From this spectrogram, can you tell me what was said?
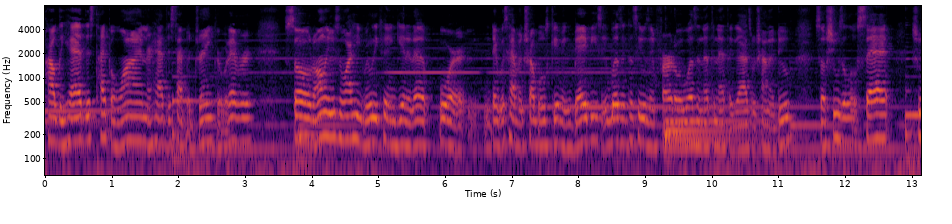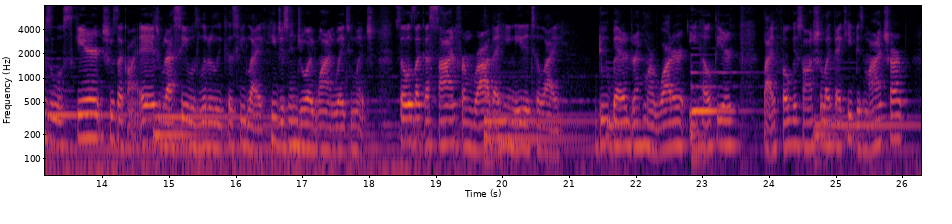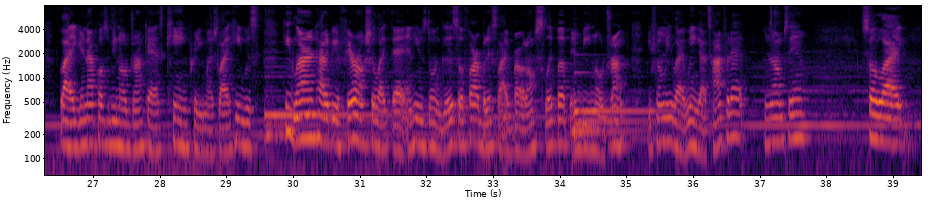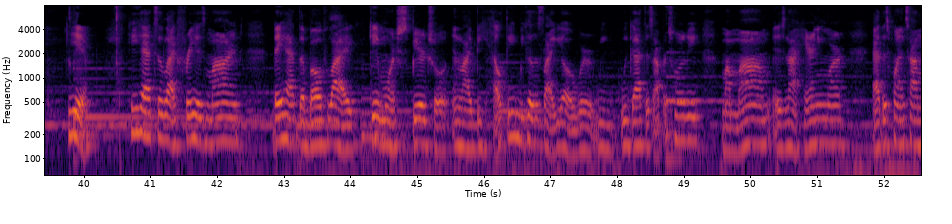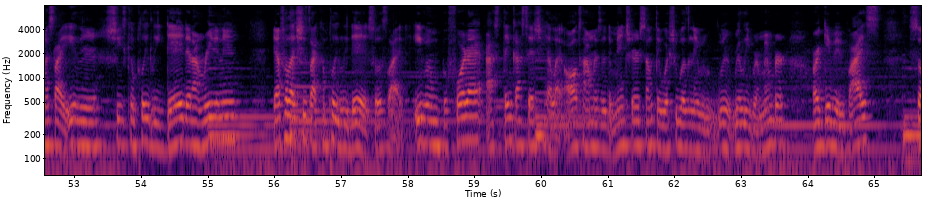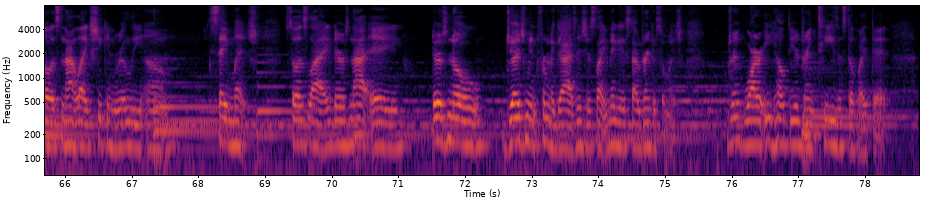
probably had this type of wine or had this type of drink or whatever. So the only reason why he really couldn't get it up or they was having troubles giving babies, it wasn't because he was infertile. It wasn't nothing that the guys were trying to do. So she was a little sad. She was a little scared. She was like on edge. But I see it was literally because he like he just enjoyed wine way too much. So it was like a sign from Ra that he needed to like do better, drink more water, eat healthier, like focus on shit like that, keep his mind sharp. Like you're not supposed to be no drunk ass king, pretty much. Like he was, he learned how to be a pharaoh and shit like that, and he was doing good so far. But it's like, bro, don't slip up and be no drunk. You feel me? Like we ain't got time for that. You know what I'm saying? So like, yeah, he had to like free his mind. They had to both like get more spiritual and like be healthy because it's like, yo, we're we we got this opportunity. My mom is not here anymore. At this point in time, it's like either she's completely dead that I'm reading in. Yeah, I feel like she's like completely dead. So it's like even before that, I think I said she had like Alzheimer's or dementia or something where she wasn't able to really remember or give advice. So it's not like she can really um, say much. So it's like there's not a there's no judgment from the guys. It's just like nigga, stop drinking so much. Drink water, eat healthier, drink teas and stuff like that.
